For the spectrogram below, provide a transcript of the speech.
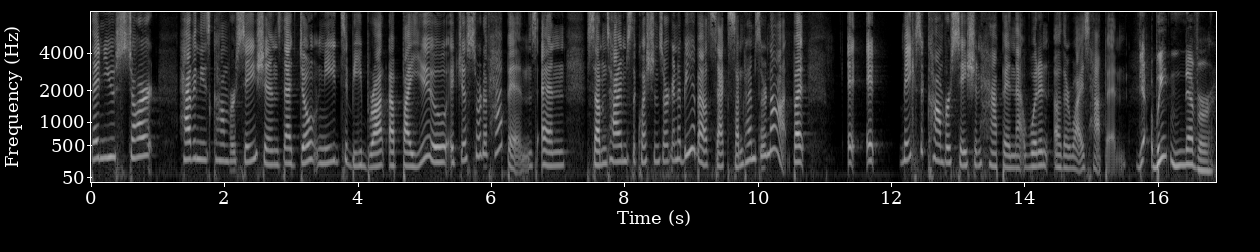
then you start having these conversations that don't need to be brought up by you it just sort of happens. And sometimes the questions are going to be about sex sometimes they're not. But it it makes a conversation happen that wouldn't otherwise happen. Yeah, we never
